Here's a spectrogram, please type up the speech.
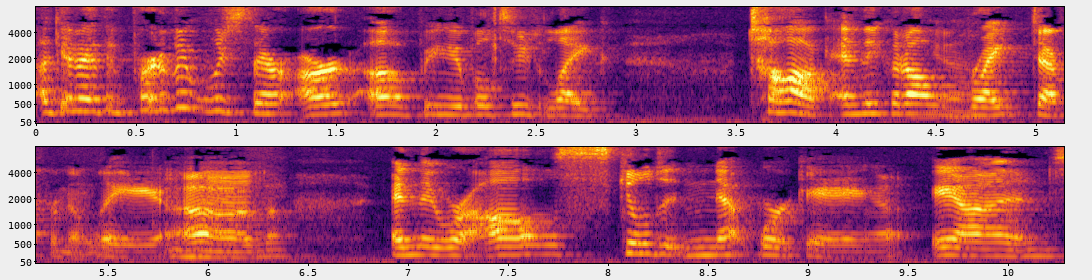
Again, I think part of it was their art of being able to like talk, and they could all Yeah. Mm-hmm. write definitely. Um, and they were all skilled at networking, and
